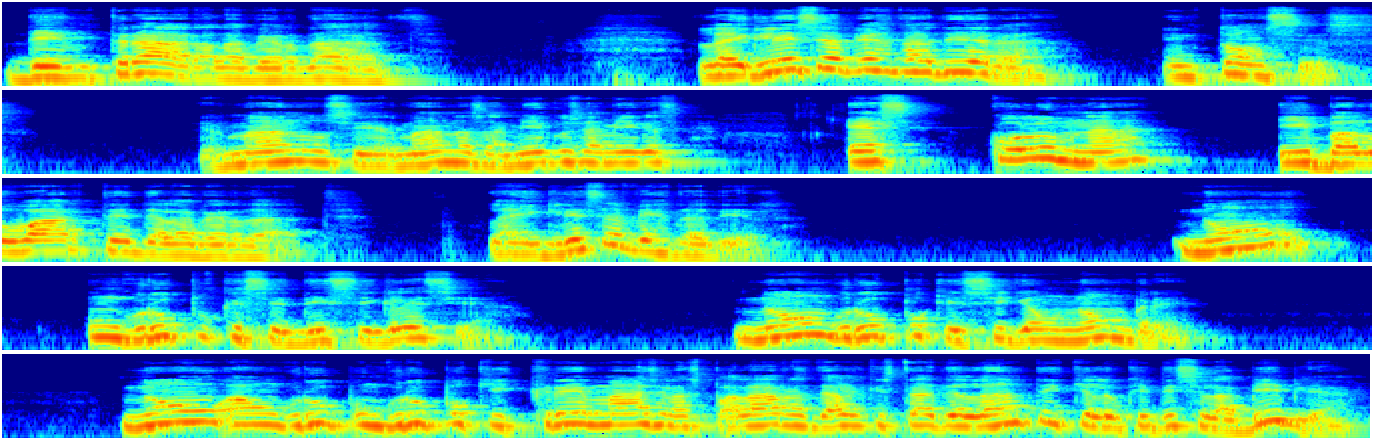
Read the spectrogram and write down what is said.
de entrar a la verdad. La iglesia verdadera, entonces, hermanos y hermanas, amigos y amigas, es columna y baluarte de la verdad. La iglesia verdadera. No un grupo que se dice iglesia. No un grupo que sigue un nombre. No a un grupo, un grupo que cree más en las palabras de alguien que está delante que lo que dice la Biblia.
